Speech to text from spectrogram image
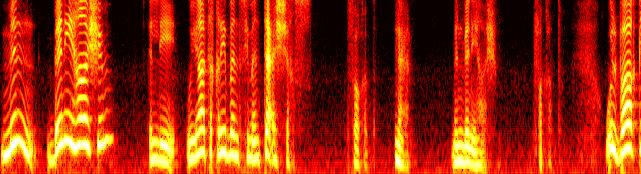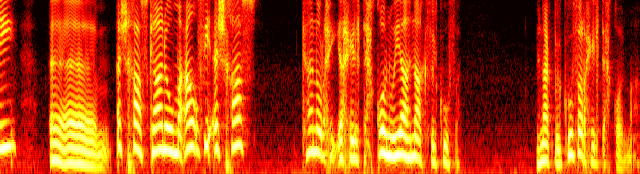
من بني هاشم اللي وياه تقريبا 18 شخص فقط. من بني هاشم فقط. والباقي أشخاص كانوا معه وفي أشخاص كانوا راح راح يلتحقون وياه هناك في الكوفة. هناك بالكوفة راح يلتحقون معه.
